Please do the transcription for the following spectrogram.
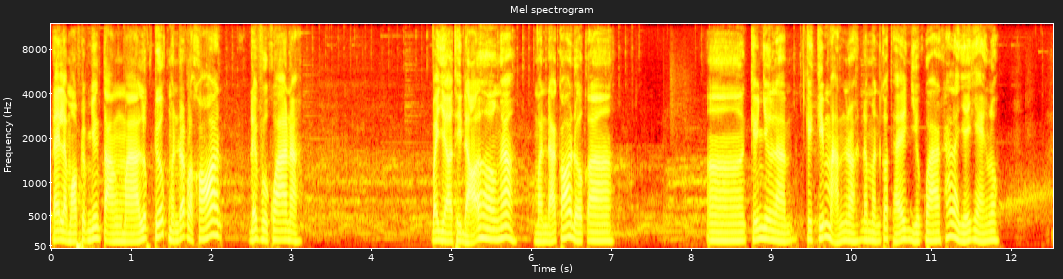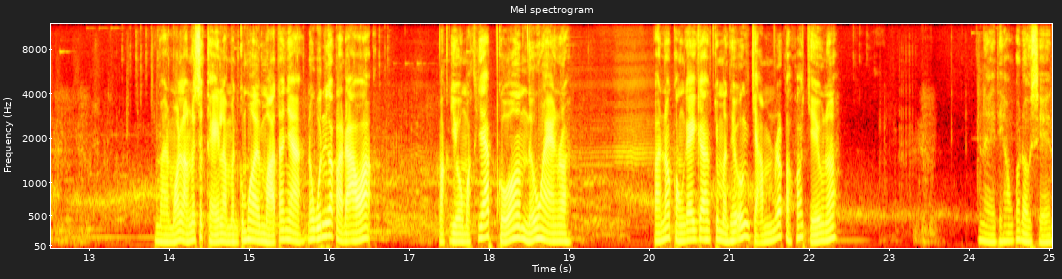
Đây là một trong những tầng mà lúc trước mình rất là khó để vượt qua nè. Bây giờ thì đỡ hơn ha. Mình đã có được uh, uh, kiểu như là cây kiếm mạnh rồi Nên mình có thể vượt qua khá là dễ dàng luôn. Mà mỗi lần nó xuất hiện là mình cũng hơi mệt đó nha. Nó quýnh rất là đau á. Mặc dù mặt giáp của nữ hoàng rồi. Và nó còn gây ra cho mình hiệu ứng chậm rất là khó chịu nữa. Cái này thì không có đồ xịn.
